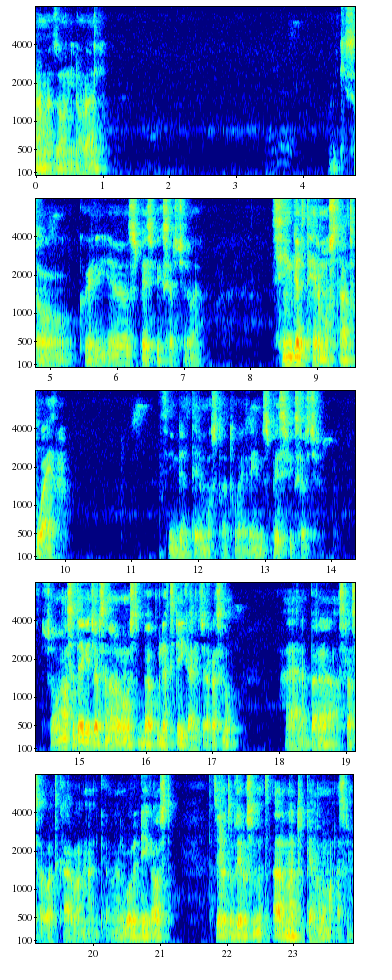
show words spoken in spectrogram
አማዞን ይኖራል። query specific search ልበል። single thermostat wire single thermostat wire ይህም specific search ነው። አስር ጥያቄ ጨርሰናል። almost በሁለት ደቂቃ ነው የጨረስነው። ሀያ ነበረ 17 ከአርባ ምናምን ይቀረናል። በሁለት ደቂቃ ውስጥ 0.08 earn አድርገናል ማለት ነው።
